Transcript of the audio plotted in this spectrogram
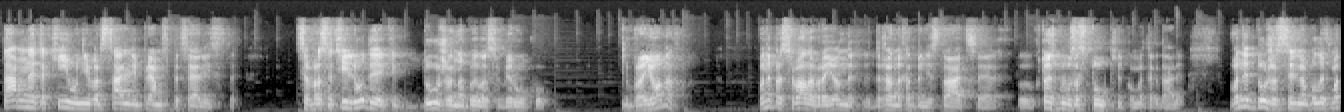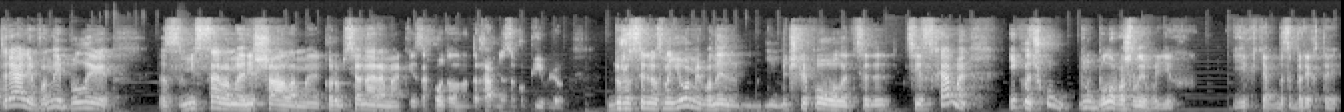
Там не такі універсальні прям спеціалісти. Це просто ті люди, які дуже набили собі руку в районах. Вони працювали в районних державних адміністраціях, хтось був заступником і так далі. Вони дуже сильно були в матеріалі, вони були з місцевими рішалами, корупціонерами, які заходили на державну закупівлю, дуже сильно знайомі. Вони відшліфовували ці, ці схеми, і кличку ну, було важливо їх, їх якби зберегти.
